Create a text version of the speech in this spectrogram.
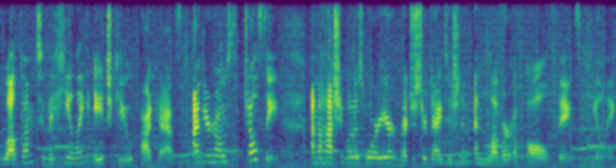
Welcome to the Healing HQ podcast. I'm your host, Chelsea. I'm a Hashimoto's warrior, registered dietitian, and lover of all things healing.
